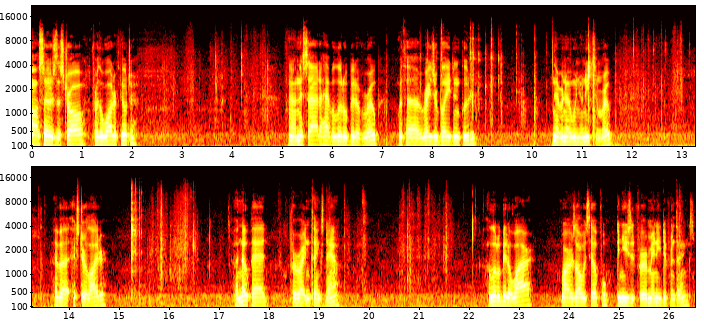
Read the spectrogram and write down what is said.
Also is the straw for the water filter. And on this side I have a little bit of rope with a razor blade included. Never know when you'll need some rope. I have an extra lighter. A notepad for writing things down. A little bit of wire. Wire is always helpful. You can use it for many different things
